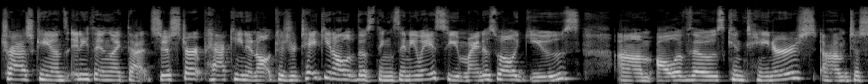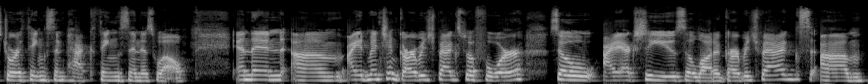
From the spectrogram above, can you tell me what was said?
trash cans, anything like that. Just start packing and all because you're taking all of those things anyway. So you might as well use um, all of those containers um, to store things and pack things in as well. And then um, I had mentioned garbage bags before. So I actually use a lot of garbage bags um,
